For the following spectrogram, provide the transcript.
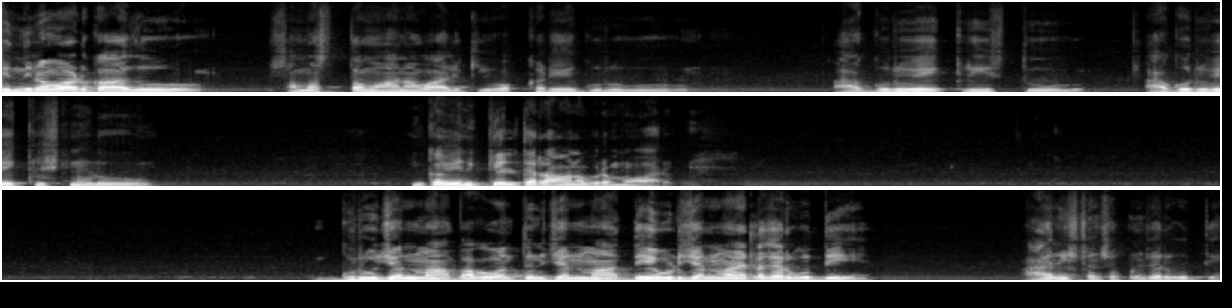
చెందినవాడు కాదు. సమస్త మానవాళికి ఒక్కడే గురువు. ఆ గురువే క్రీస్తు ఆ గురువే కృష్ణుడు. ఇంకా వెనక్కి వెళ్తే రావణ బ్రహ్మవారు గురువు జన్మ భగవంతుని జన్మ దేవుడి జన్మ ఎట్లా జరుగుద్ది? ఆయన ఇష్టం చొప్పున జరుగుద్ది.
